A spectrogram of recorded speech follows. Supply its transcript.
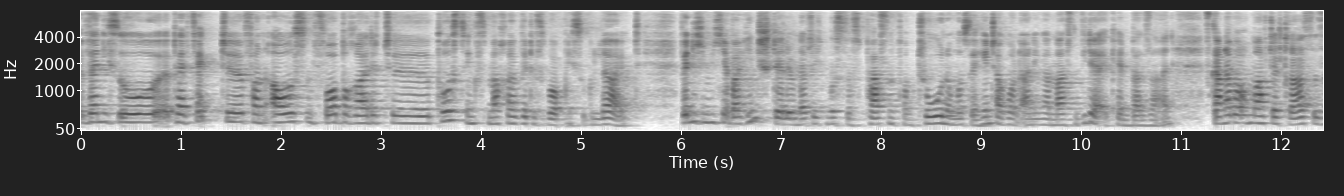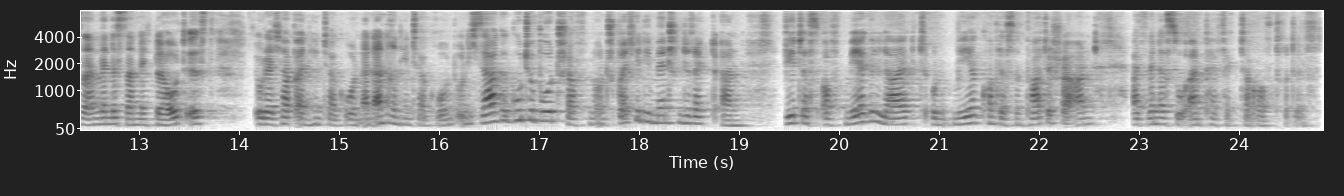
wenn ich so perfekte, von außen vorbereitete Postings mache, wird es überhaupt nicht so geliked. Wenn ich mich aber hinstelle, und natürlich muss das passen vom Ton und muss der Hintergrund einigermaßen wiedererkennbar sein. Es kann aber auch mal auf der Straße sein, wenn es dann nicht laut ist oder ich habe einen Hintergrund, einen anderen Hintergrund und ich sage gute Botschaften und spreche die Menschen direkt an, wird das oft mehr geliked und mehr kommt das sympathischer an, als wenn das so ein perfekter Auftritt ist.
